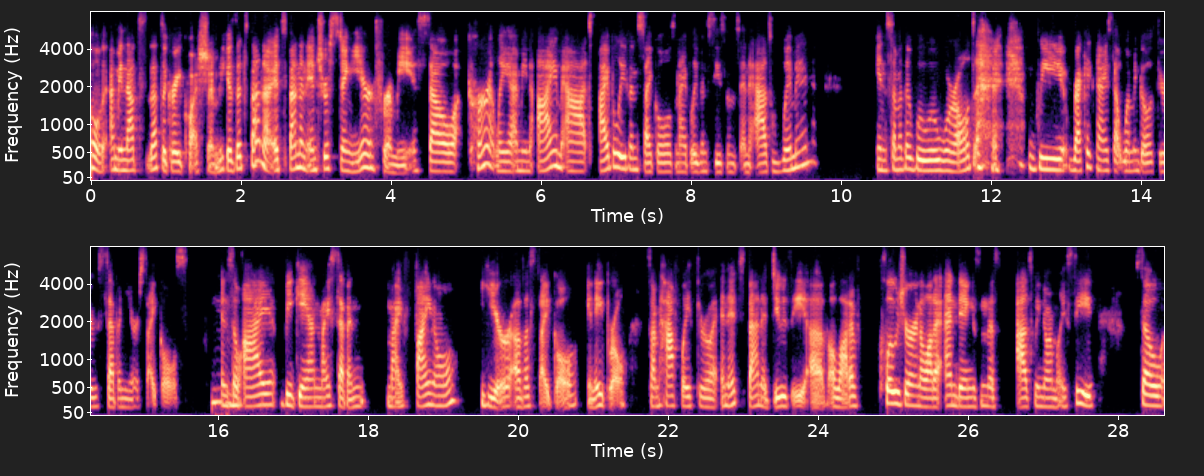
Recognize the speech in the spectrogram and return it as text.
Oh, I mean that's that's a great question because it's been a it's been an interesting year for me. So currently, I mean, I'm at I believe in cycles and I believe in seasons and as women in some of the woo-woo world, we recognize that women go through 7-year cycles. Mm-hmm. And so mm. I began my 7 my final year of a cycle in April. So I'm halfway through it and it's been a doozy of a lot of closure and a lot of endings and this as we normally see. So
